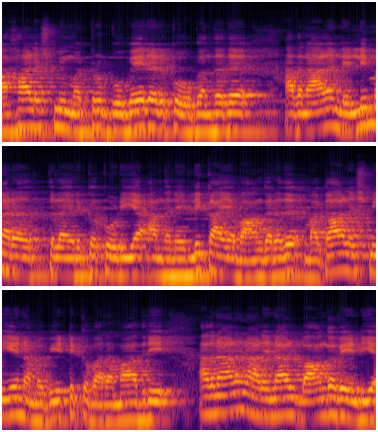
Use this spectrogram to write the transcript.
மகாலட்சுமி மற்றும் குபேரருக்கு உகந்தது. அதனால் நெல்லி மரத்தில் இருக்கக்கூடிய அந்த நெல்லிக்காயை வாங்கிறது மகாலட்சுமியே நம்ம வீட்டுக்கு வர மாதிரி. அதனால் நாளை நாள் வாங்க வேண்டிய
